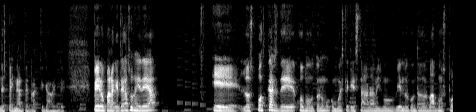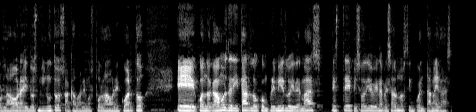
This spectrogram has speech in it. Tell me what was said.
despeinarte prácticamente. Pero para que te hagas una idea, eh, los podcasts de Homo Autónomo como este que está ahora mismo viendo el contador, vamos por la hora y dos minutos, acabaremos por la hora y cuarto. Eh, cuando acabamos de editarlo, comprimirlo y demás, este episodio viene a pesar unos 50 megas.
